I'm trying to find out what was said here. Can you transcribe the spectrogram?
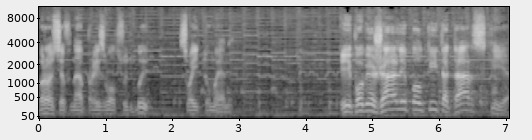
бросив на произвол судьбы свои тумены. И побежали полки татарские,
